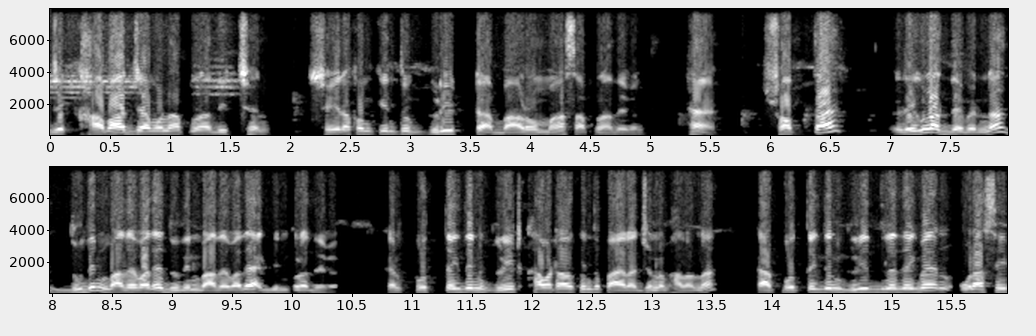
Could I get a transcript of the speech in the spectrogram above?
যে খাবার যেমন আপনারা দিচ্ছেন, সেই রকম কিন্তু গ্রিডটা বারো মাস আপনারা দেবেন। হ্যাঁ সপ্তাহে রেগুলার দেবেন না, দুদিন বাদে বাদে, দুদিন বাদে বাদে একদিন করে দেবেন। কারণ প্রত্যেকদিন গ্রিড খাওয়াটাও কিন্তু পায়রার জন্য ভালো না। আর প্রত্যেকদিন গ্রিপ দিলে দেখবেন ওরা সেই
